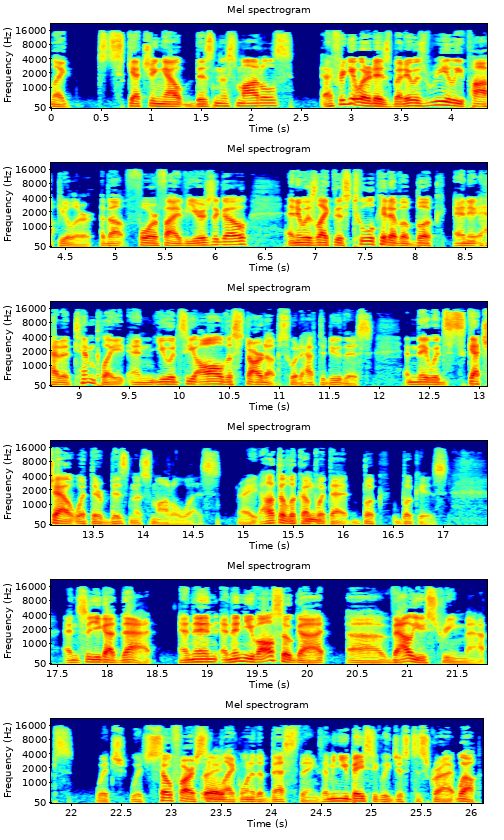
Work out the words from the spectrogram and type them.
like sketching out business models? I forget what it is, but it was really popular about four or five years ago. And it was like this toolkit of a book and it had a template and you would see all the startups would have to do this and they would sketch out what their business model was, right? I'll have to look up mm. what that book, book is. And so you got that. And then, and then you've also got, uh, value stream maps, which which so far seemed right. like one of the best things. I mean, you basically just described well,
